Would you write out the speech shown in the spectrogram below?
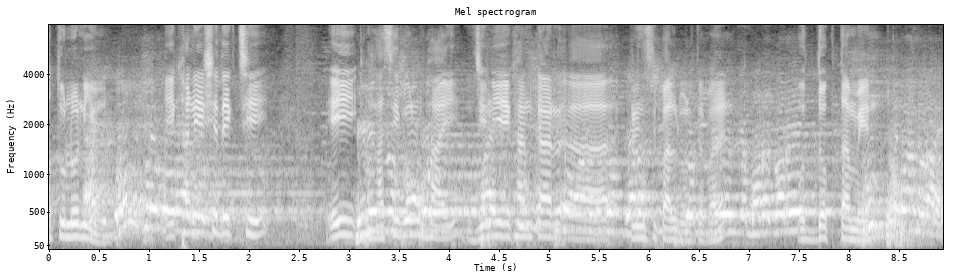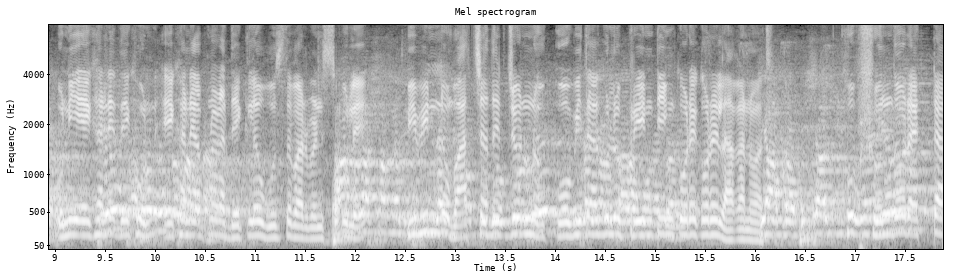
অতুলনীয়। এখানে এসে দেখছি এই হাসিবুল ভাই যিনি এখানকার প্রিন্সিপাল বলতে পারেন উদ্যোক্তা মেন উনি এখানে দেখুন এখানে আপনারা দেখলেও বুঝতে পারবেন স্কুলে বিভিন্ন বাচ্চাদের জন্য কবিতাগুলো প্রিন্টিং করে করে লাগানো আছে। খুব সুন্দর একটা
